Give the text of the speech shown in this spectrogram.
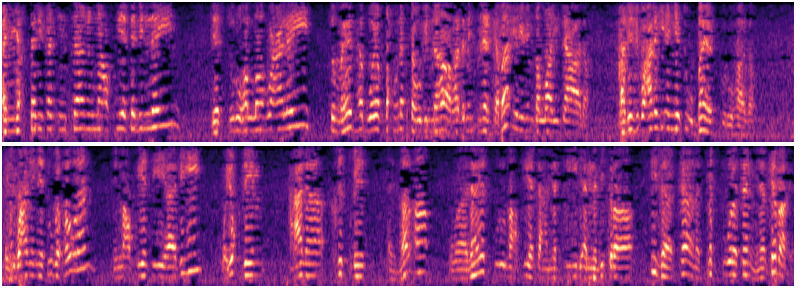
أن يختلف الإنسان المعصية بالليل يسترها الله عليه ثم يذهب ويفضح نفسه بالنهار. هذا من الكبائر عند الله تعالى. قد يجب عليه أن يتوب ما يذكر هذا؟ يجب عليه أن يتوب فورا من معصيته هذه ويقدم على خطبة المرأة ولا يذكر المعصية عن نفسه لأن الذكرى إذا كانت مستورة من الكبائر.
